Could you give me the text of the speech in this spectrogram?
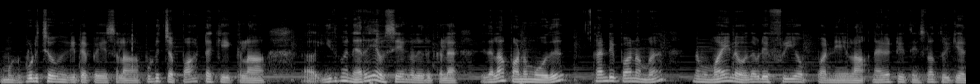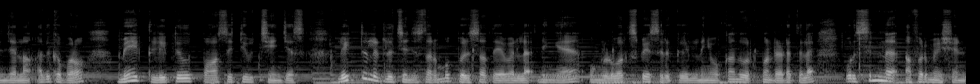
நமக்கு பிடிச்சவங்க கிட்ட பேசலாம் பிடிச்ச பாட்டை கேட்கலாம். இது மாதிரி நிறைய விஷயங்கள் இருக்குல்ல. இதெல்லாம் பண்ணும்போது கண்டிப்பாக நம்ம நம்ம மைண்டை வந்து அப்படியே ஃப்ரீ அப் பண்ணிடலாம். நெகட்டிவ் திங்ஸ்லாம் தூக்கி எறிஞ்சிடலாம். அதுக்கப்புறம் make little positive changes little little changes தான் ரொம்ப பெருசாக தேவையில்லை. நீங்கள் உங்களோட ஒர்க் ஸ்பேஸ் இருக்குது இல்லை நீங்கள் உட்காந்து ஒர்க் பண்ணுற இடத்துல ஒரு சின்ன அஃபர்மேஷன்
